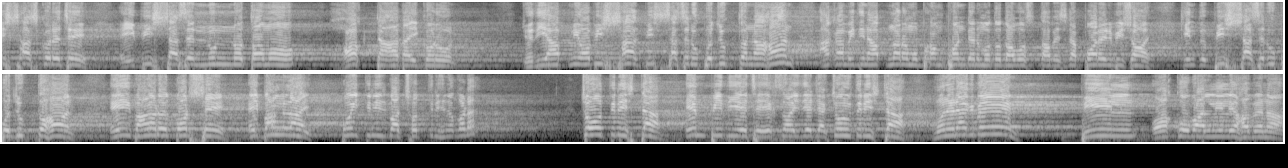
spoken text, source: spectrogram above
বিশ্বাস করেছে। এই বিশ্বাসের ন্যূনতম হকটা আদায় করুন। যদি আপনি অবিশ্বাস, বিশ্বাসের উপযুক্ত না হন, আগামী দিন আপনার বামফ্রন্টের মতো অবস্থা হবে, সেটা পরের বিষয়। কিন্তু বিশ্বাসের উপযুক্ত হন, এই ভারতবর্ষে, এই বাংলায় পঁয়ত্রিশ বা ছত্রিশ কটা? চৌত্রিশটা এমপি দিয়েছে চৌত্রিশটা। মনে রাখবেন, বিল অকবার নিলে হবে না।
